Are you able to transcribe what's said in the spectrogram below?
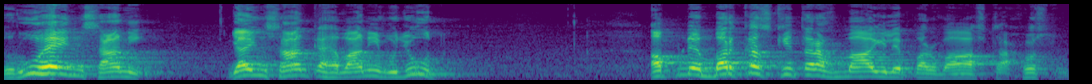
तो रूह इंसानी या इंसान का हैवानी वजूद अपने मरकज की तरफ़ माइल परवास था हुस्न।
